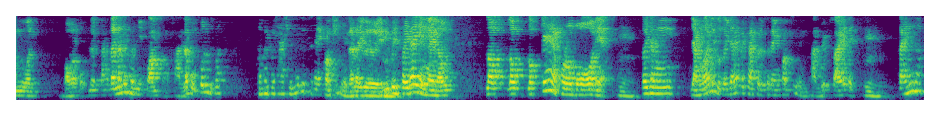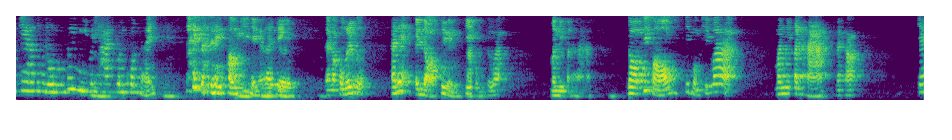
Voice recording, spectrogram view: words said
ำนวณของระบบเลือกตั้งดังนั้นมันมีความสำคัญ แล้วผมก็รู้สึกว่าทำไมประชาชนไม่ได้แสดงความคิดเห็นอะไรเลย มันเป็นไปได้ยังไงเรา เราเราเราแก้พรบเนี่ยอืมเรายังอย่างน้อยที่สุดเราจะให้ประชาชนแสดงความคิดเห็นผ่านเว็บไซต์เลยอืมแต่นี่เราแก้รัฐธรรมนูญไม่มีประชาชนคนไหนอืมได้แสดงความคิดเห็นอะไรเลยนะครับผมเลยรู้สึกอันเนี้ยเป็นดอกที่หนึ่งที่ผมคิดว่า มันมีปัญหา ดอกที่สองที่ผมคิดว่ามันมีปัญหานะครับ แก้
